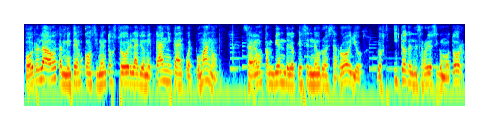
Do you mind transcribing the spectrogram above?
Por otro lado, también tenemos conocimientos sobre la biomecánica del cuerpo humano sabemos también de lo que es el neurodesarrollo, los hitos del desarrollo psicomotor.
